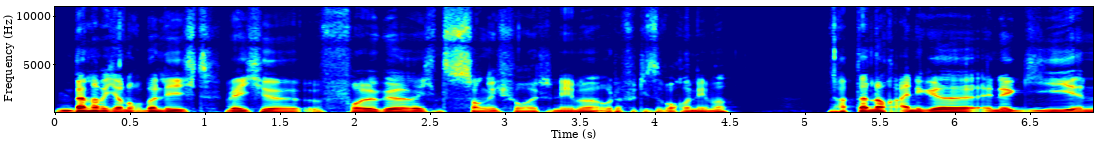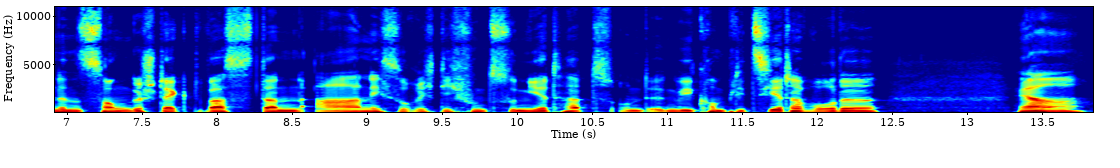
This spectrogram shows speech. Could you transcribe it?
Dann habe ich auch noch überlegt, welche Folge, welchen Song ich für heute nehme oder für diese Woche nehme. Hab dann noch einige Energie in den Song gesteckt, was dann A nicht so richtig funktioniert hat und irgendwie komplizierter wurde. Ja,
